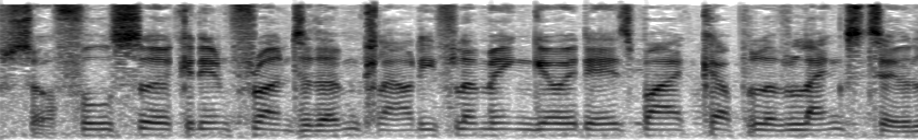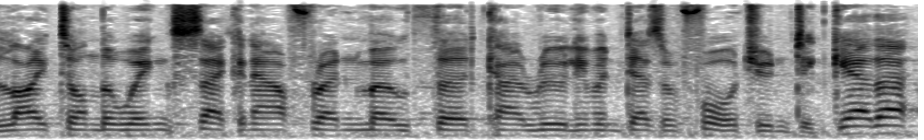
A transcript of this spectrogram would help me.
So full circuit in front of them. Cloudy Flamingo it is by a couple of lengths to Light on the wing, second our friend Mo, third Caeruleum and Desert Fortune together.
